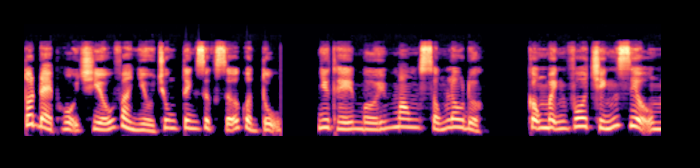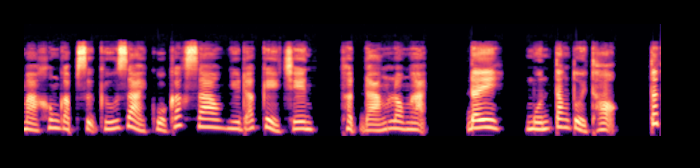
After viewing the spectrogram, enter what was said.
tốt đẹp hội chiếu và nhiều trung tinh rực rỡ quần tụ, như thế mới mong sống lâu được. Cộng mệnh vô chính diệu mà không gặp sự cứu giải của các sao như đã kể trên, thật đáng lo ngại. Đây, muốn tăng tuổi thọ, tất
